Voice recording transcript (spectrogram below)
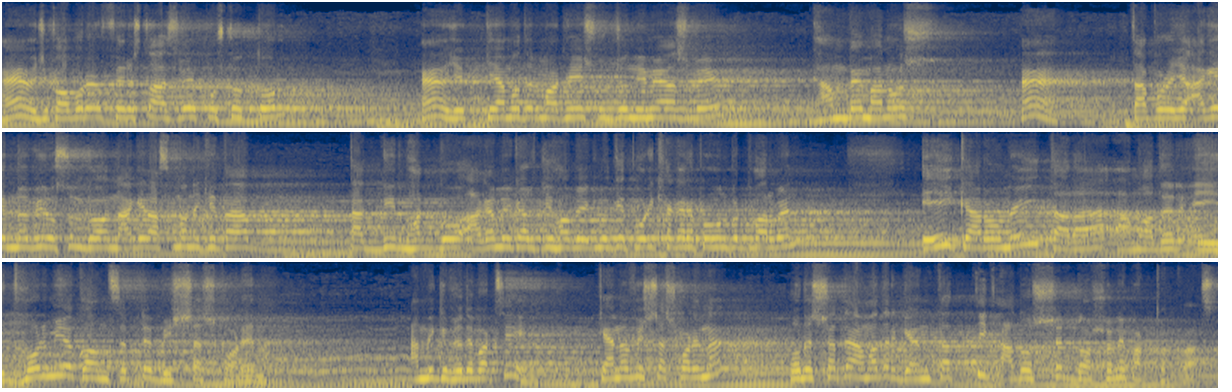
হ্যাঁ ওই যে কবরের ফেরেস্তা আসবে, প্রশ্নোত্তর। হ্যাঁ ওই যে কিয়ামতের মাঠে সূর্য নেমে আসবে, ঘামবে মানুষ। হ্যাঁ তারপরে যে আগের নবী রসুলগণ, আগের আসমানি কিতাব, তাকদির ভাগ্য, আগামীকাল কী হবে, এগুলোকে পরীক্ষাগারে প্রমাণ করতে পারবেন। এই কারণেই তারা আমাদের এই ধর্মীয় কনসেপ্টে বিশ্বাস করে না। আমি কি বুঝতে পারছি? কেন বিশ্বাস করে না? ওদের সাথে আমাদের জ্ঞানতাত্ত্বিক আদর্শের দর্শনে পার্থক্য আছে।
